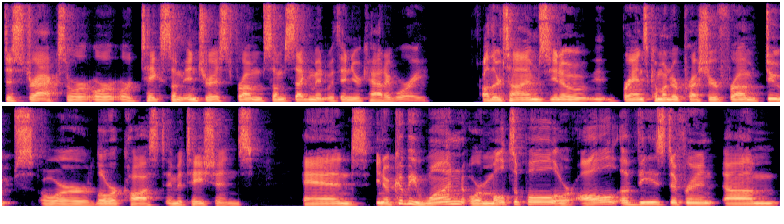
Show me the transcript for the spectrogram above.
distracts or, or, or takes some interest from some segment within your category. Other times, you know, brands come under pressure from dupes or lower cost imitations and you know it could be one or multiple or all of these different um,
